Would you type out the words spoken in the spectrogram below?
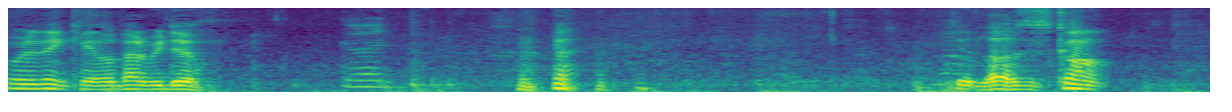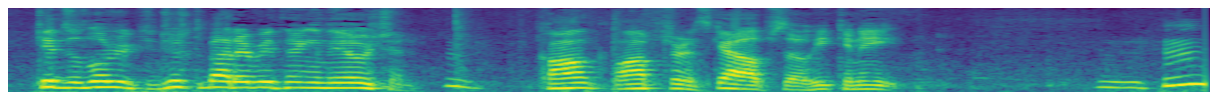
So What do you think, Caleb? How do we do? good. Kid loves his conch. Kid's allergic to just about everything in the ocean. Conch, lobster, and scallops, so he can eat. Mm-hmm.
